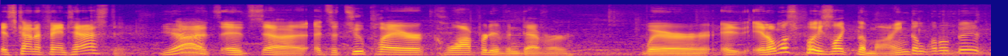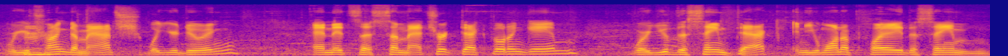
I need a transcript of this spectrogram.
it's kind of fantastic. Yeah. Uh, it's it's, uh, it's a two-player cooperative endeavor where it, it almost plays like the mind a little bit, where you're trying to match what you're doing, and it's a symmetric deck building game where you have the same deck and you want to play the same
